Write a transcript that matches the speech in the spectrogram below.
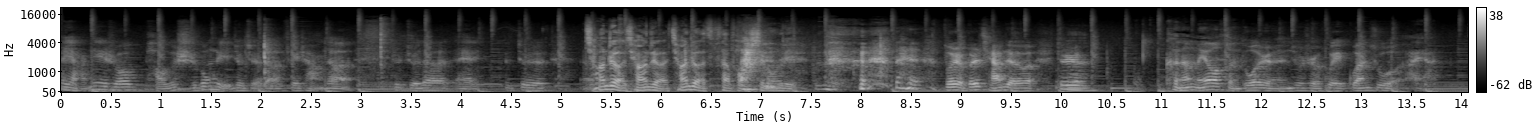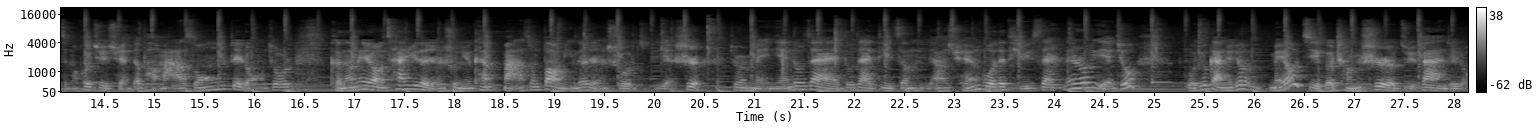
哎呀，那个时候跑个十公里就觉得非常的，就觉得哎，就是强者强者强者才跑十公里。但是不是不是强者，就是可能没有很多人就是会关注，哎呀。会去选择跑马拉松这种，就是可能那种参与的人数，你看马拉松报名的人数也是，就是每年都在都在递增。然后全国的体育赛事那时候也就，我就感觉就没有几个城市举办这种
